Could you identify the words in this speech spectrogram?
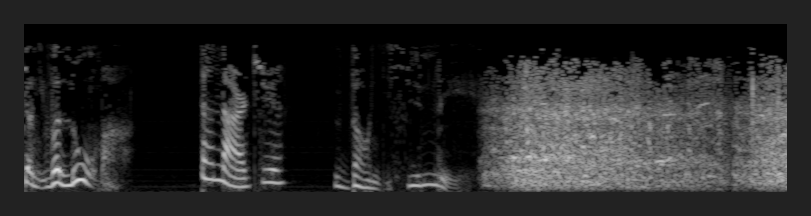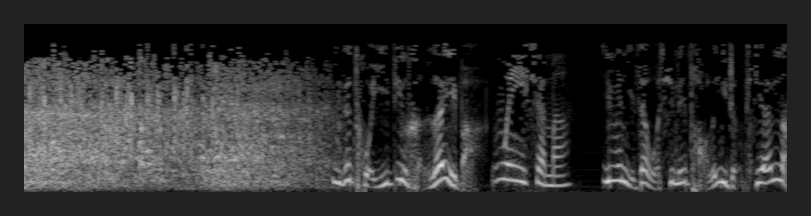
向你问路吗？：“到哪儿去？到你心里。你的腿一定很累吧？为什么？因为你在我心里跑了一整天呢。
